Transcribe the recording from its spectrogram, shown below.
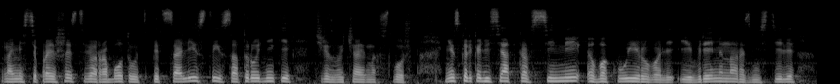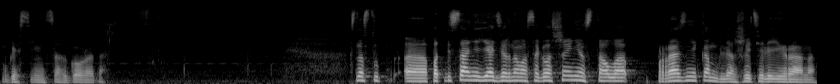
на месте происшествия работают специалисты и сотрудники чрезвычайных служб. Несколько десятков семей эвакуировали и временно разместили в гостиницах города. Э, подписание ядерного соглашения стало праздником для жителей Ирана.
